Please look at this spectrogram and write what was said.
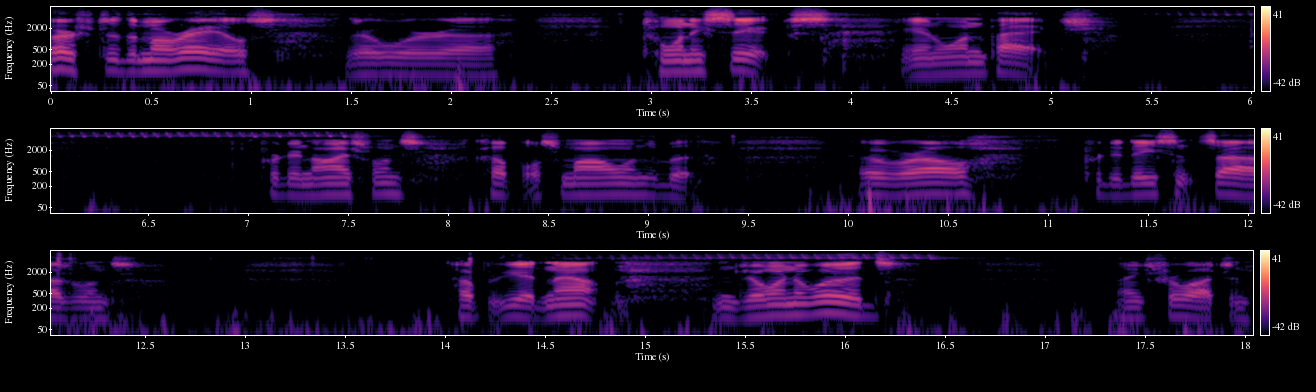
first of the morels. There were uh, 26 in one patch. Pretty nice ones, a couple small ones, but overall, pretty decent sized ones. Hope you're getting out, enjoying the woods. Thanks for watching.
